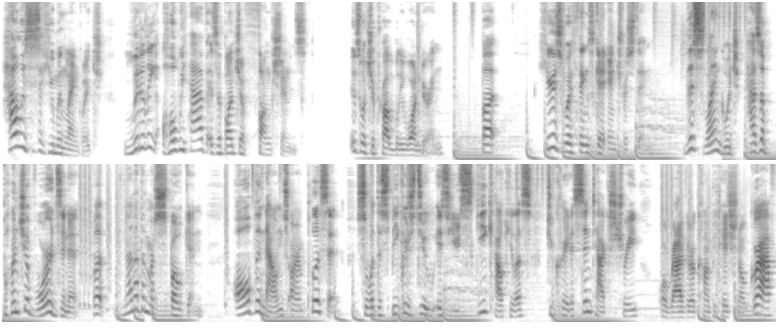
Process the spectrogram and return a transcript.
How is this a human language? Literally, all we have is a bunch of functions, is what you're probably wondering. But here's where things get interesting. This language has a bunch of words in it, but none of them are spoken. All the nouns are implicit, so what the speakers do is use ski calculus to create a syntax tree, or rather a computational graph,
